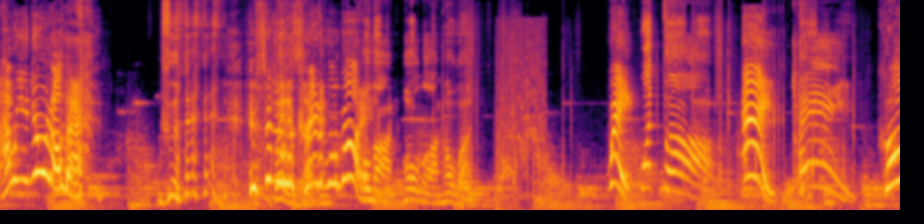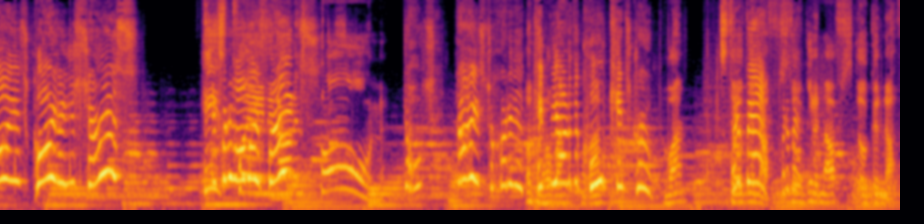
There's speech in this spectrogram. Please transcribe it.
How are you doing all that? You're such a Wait little creative little guy. Hold on, hold on, hold on. Wait, What the? hey, Hey, guys, guys, are you serious? he's front of all my playing it on friends? his phone. Don't, guys, they're going to Okay, kick me hold out of the cool kids group. Hold on. Still good back, enough. Still back. good enough. Still good enough.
